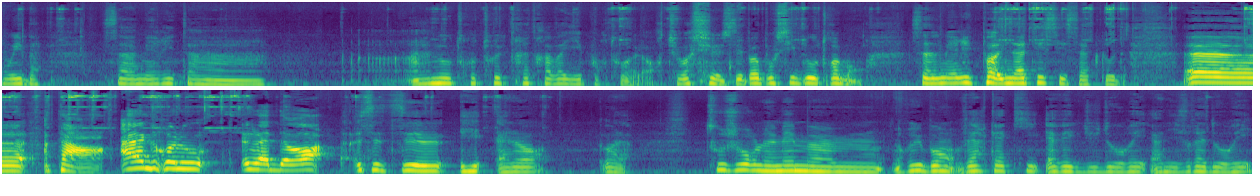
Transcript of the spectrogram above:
Oui, bah, ça mérite un, un autre truc très travaillé pour toi. Alors, tu vois, c'est pas possible autrement. Ça ne mérite pas une ATC, ça, Claude. Euh, un grelot, j'adore. C'est- Et alors, voilà. Toujours le même euh, ruban vert kaki avec du doré, un liseré doré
